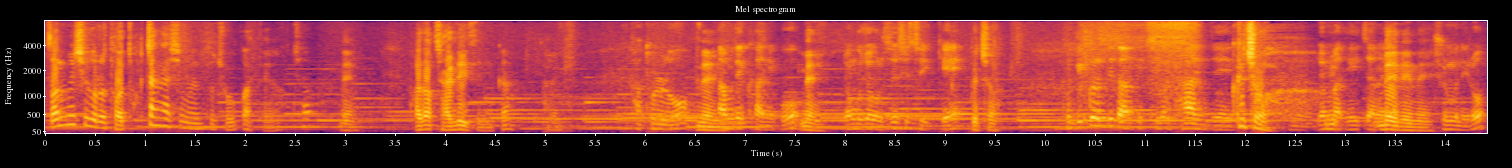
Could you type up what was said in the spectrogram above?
썬루식으로 더 확장하시면 더 좋을 것 같아요. 그렇죠. 네. 바닥 잘 돼 있으니까. 다 돌로 네. 나무 데크 아니고 네. 영구적으로 쓰실 수 있게. 그렇죠. 그 미끄럽지도 않게 지금 다 이제 그렇죠. 음, 연마돼 있잖아요. 네네네. 줄무늬로.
